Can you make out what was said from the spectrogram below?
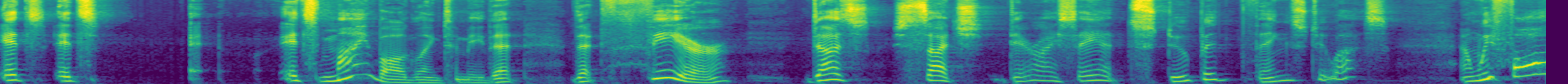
it's it's it's mind-boggling to me that that fear does such, dare I say it, stupid things to us, and we fall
